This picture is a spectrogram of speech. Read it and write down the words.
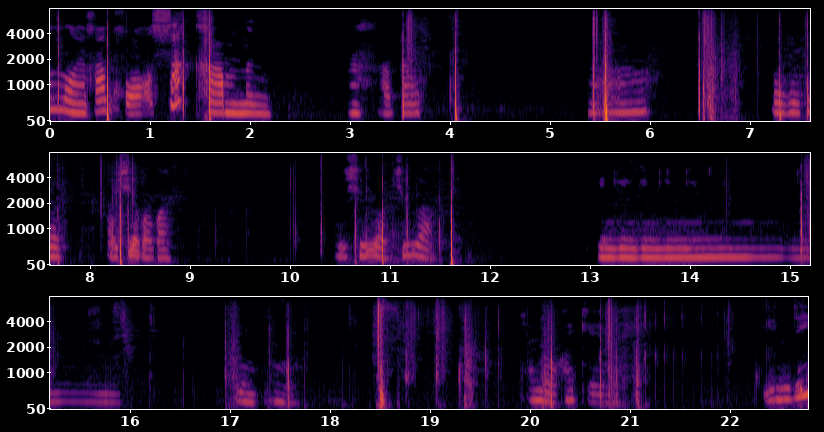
มหน่อยครับ ขอสักคำหนึ่งอะเอาไปอ่าโอ้โหเอาเชือกออกก่อนเอาเชือกเชือกกินกินกินกินกินกินกินกินกินฉันบอกให้แก กินดิ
